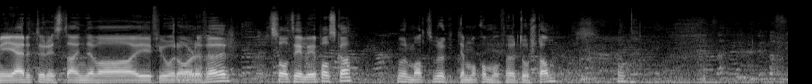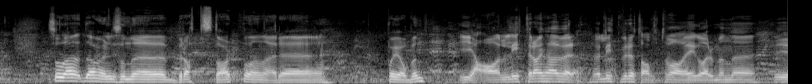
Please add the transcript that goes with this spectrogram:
mer turister enn det var i fjor og året før. Så tidlig i påska. Normalt så bruker de å komme før torsdagen. Så det, det har vært en sånn eh, bratt start på, den der, eh, på jobben. Ja, litt rann har det vært. Litt brutalt var det i går, men eh, vi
